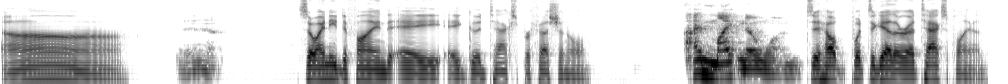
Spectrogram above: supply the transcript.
Ah. Yeah. So I need to find a, a good tax professional. I might know one. To help put together a tax plan.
